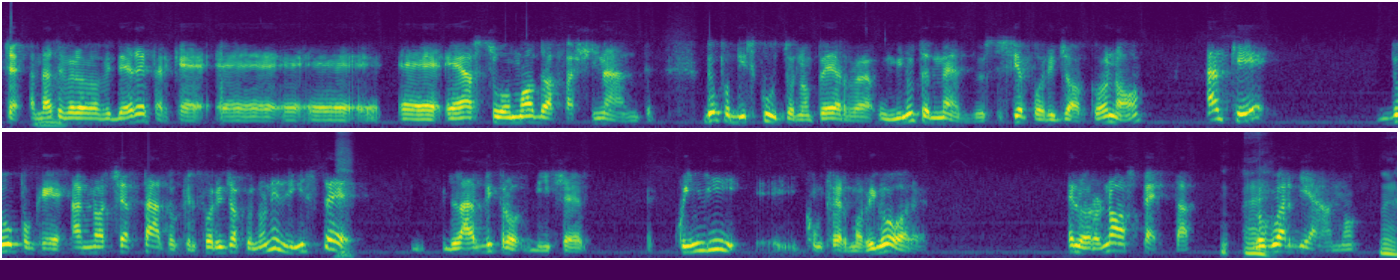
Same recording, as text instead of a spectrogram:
cioè andatevelo a vedere perché è, è- è- è a suo modo affascinante. Dopo discutono per un minuto e mezzo se sia fuori gioco o no, al che dopo che hanno accertato che il fuorigioco non esiste, l'arbitro dice quindi eh, confermo il rigore. E loro no, aspetta, Eh. lo guardiamo. Eh.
